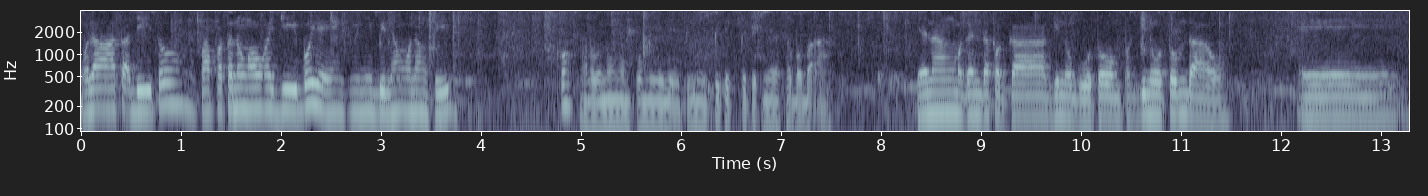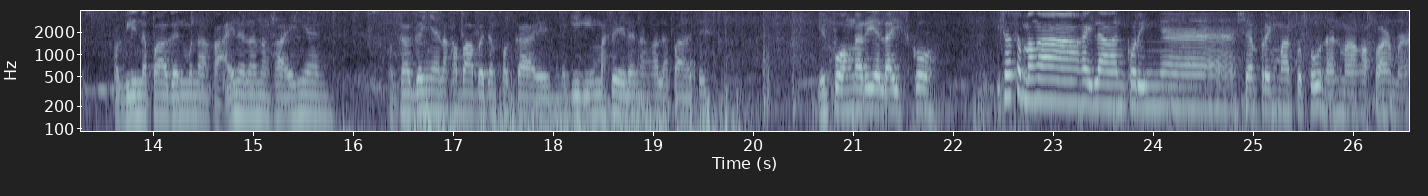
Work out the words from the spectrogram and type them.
wala ata dito. Papatanong ako kay G-Boy eh, binibilhan ko ng feeds. Ko, marunong nang pumili, pinipitik-pitik niya sa baba ah. Yan ang maganda pagka ginugutom. Pag ginutom daw, eh, pag linapagan mo na, kain na lang ng kain yan. Pagka ganyan nakababad ang pagkain, nagiging masela ng kalapate. Yun po ang na-realize ko. Isa sa mga kailangan ko rin uh, syempre matutunan mga ka-farmer.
